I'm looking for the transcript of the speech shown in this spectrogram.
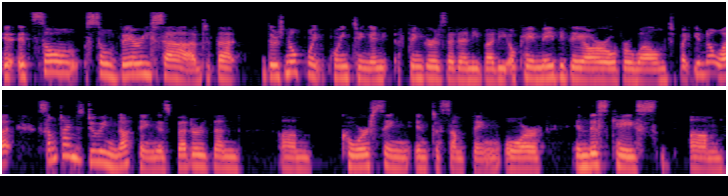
it, it's so so very sad that there's no point pointing any fingers at anybody. Okay, maybe they are overwhelmed, but you know what? Sometimes doing nothing is better than um, coercing into something, or in this case, um,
